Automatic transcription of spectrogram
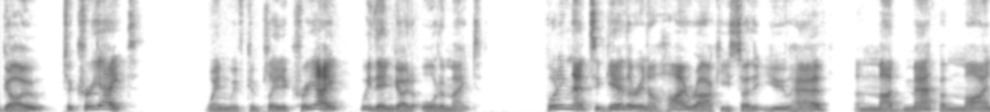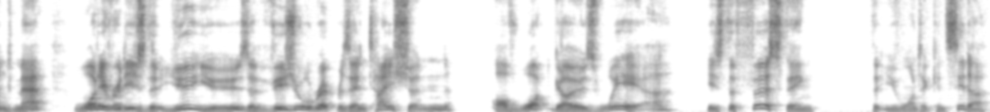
go to create. when we've completed create, we then go to automate. Putting that together in a hierarchy so that you have a mud map, a mind map, whatever it is that you use, a visual representation of what goes where is the first thing that you want to consider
